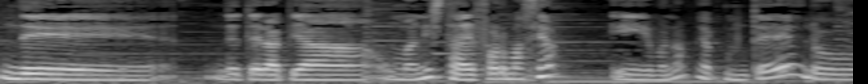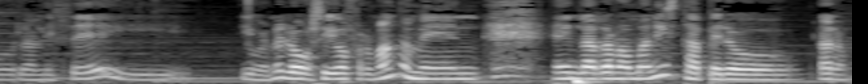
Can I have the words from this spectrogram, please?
de, terapia humanista de formación y bueno, me apunté, lo realicé y, bueno, luego sigo formándome en, la rama humanista, pero claro,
